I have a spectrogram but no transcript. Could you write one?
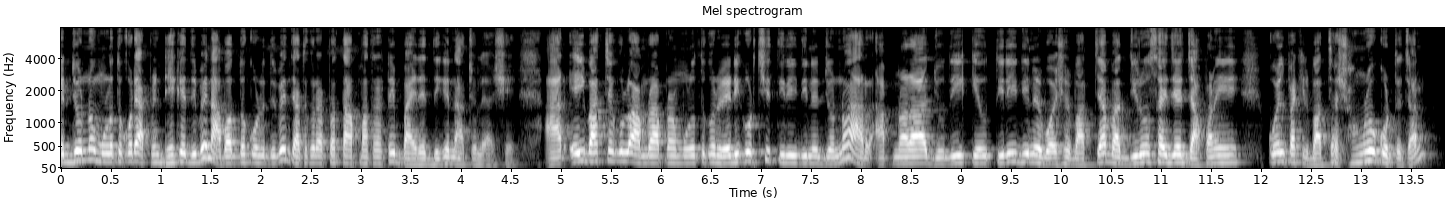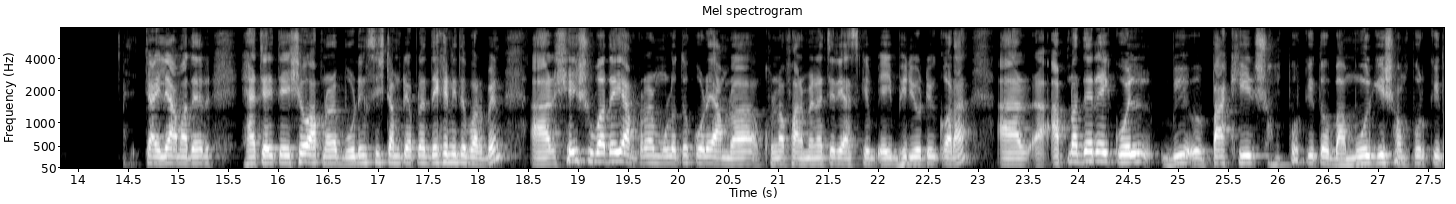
এর জন্য মূলত করে আপনি ঢেকে দিবেন, আবদ্ধ করে দিবেন, যাতে করে আপনার তাপমাত্রাটি বাইরের দিকে না চলে আসে। আর এই বাচ্চাগুলো আমরা আপনার মূলত করে রেডি করছি তিরিশ দিনের জন্য। আর আপনারা যদি কেউ তিরিশ দিনের বয়সের বাচ্চা বা জিরো সাইজের জাপানি কোয়েল পাখির বাচ্চা সংগ্রহ করতে চান চাইলে আমাদের হ্যাচারিতে এসেও আপনারা বোর্ডিং সিস্টেমটি আপনারা দেখে নিতে পারবেন। আর সেই সুবাদেই আপনারা মূলত করে আমরা খুলনা ফার্ম হ্যাচারি আজকে এই ভিডিওটি করা। আর আপনাদের এই কোয়েল পাখির সম্পর্কিত বা মুরগি সম্পর্কিত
